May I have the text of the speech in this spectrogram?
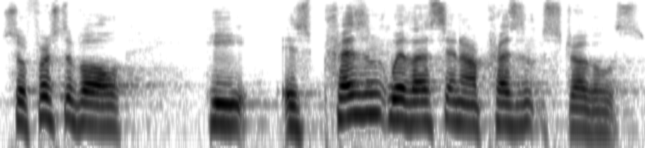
So first of all, He is present with us in our present struggles.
